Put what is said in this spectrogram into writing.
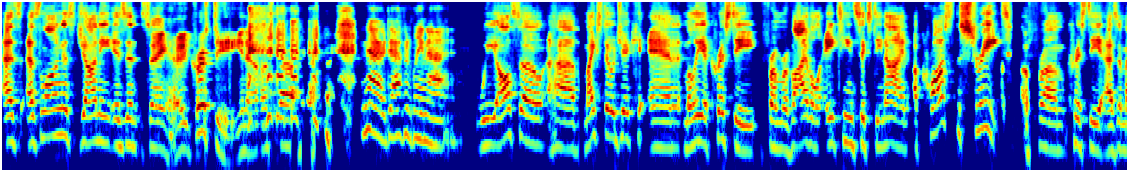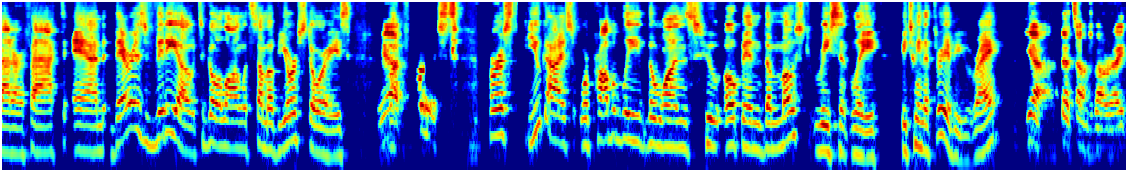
As as long as Johnny isn't saying, "Hey, Christy," you know. so- no, definitely not. we also have Mike Stojic and Malia Christie from Revival 1869 across the street from Christy, as a matter of fact. And there is video to go along with some of your stories. Yeah. But first, first, you guys were probably the ones who opened the most recently between the three of you, right? Yeah, that sounds about right.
